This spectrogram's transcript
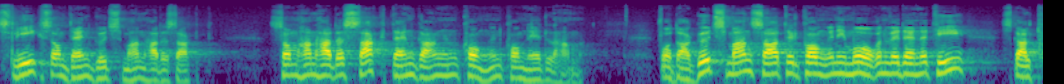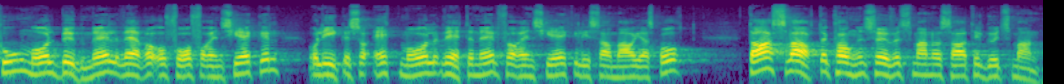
slik som den Guds mann hadde sagt, som han hadde sagt den gangen kongen kom ned til ham. For da Guds mann sa til kongen i morgen ved denne tid, skal to mål byggmel være å få for en sjekel, og likeså ett mål hvetemel for en sjekel i Samarias port, da svarte kongens høvedsmann og sa til Guds mann,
